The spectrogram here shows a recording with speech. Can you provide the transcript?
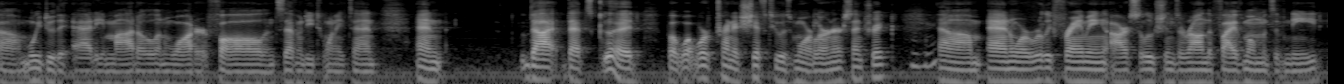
Um, we do the ADDIE model and waterfall and 70 20 10. And that that's good, but what we're trying to shift to is more learner centric, mm-hmm. um, and we're really framing our solutions around the five moments of need.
